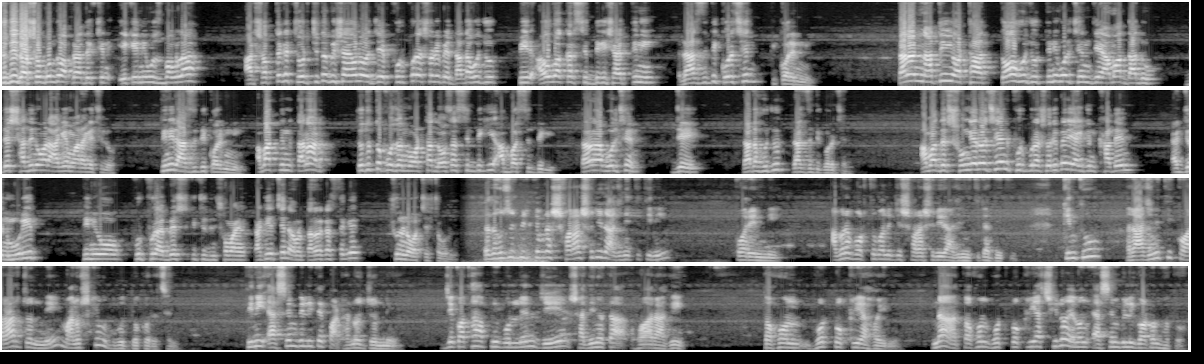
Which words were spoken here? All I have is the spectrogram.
শুধু দর্শক বন্ধু, আপনারা দেখছেন একে নিউজ বাংলা। আর সব থেকে চর্চিত বিষয় হলো যে ফুরপুরা শরীফের দাদা হুজুর, পীর আবু বাক্কার সিদ্দিকী সাহেব, তিনি রাজনীতি করেছেন কি করেননি? তার নাতি অর্থাৎ ত হুজুর, তিনি বলছেন যে, আমার দাদু দেশ স্বাধীন হওয়ার আগে মারা গেছিল। তিনি রাজনীতি করেননি। আবার তিনি, তানার চতুর্থ প্রজন্ম অর্থাৎ নওসাদ সিদ্দিকী, আব্বাস সিদ্দিকী তারা বলছেন যে, দাদা হুজুর রাজনীতি করেছেন। আমাদের সঙ্গে রয়েছেন ফুরপুরা শরীফের একজন খাদেম একজন মুরিদ, তিনিও ফুরফুরায় বেশ কিছুদিন সময় কাটিয়েছেন। আমরা তার কাছ থেকে শুনে নেওয়ার চেষ্টা করি। দাদা হুজুর পীর কেবলা সরাসরি রাজনীতি তিনি করেননি। আমরা বর্তমানে যে সরাসরি রাজনীতিটা দেখি। কিন্তু রাজনীতি করার জন্যে মানুষকে উদ্বুদ্ধ করেছেন। তিনি অ্যাসেম্বলিতে পাঠানোর জন্যে। যে কথা আপনি বললেন যে স্বাধীনতা হওয়ার আগে তখন ভোট প্রক্রিয়া হয়নি। না, তখন ভোট প্রক্রিয়া ছিল এবং অ্যাসেম্বলি গঠন হতো।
